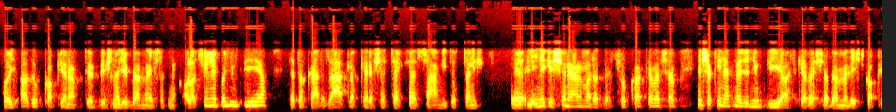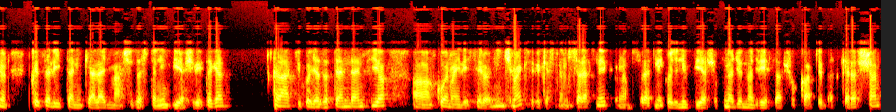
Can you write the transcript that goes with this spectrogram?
hogy azok kapjanak több és nagyobb emelést, akiknek alacsonyabb a nyugdíja, tehát akár az átlagkeresetekkel számítottan is lényegesen elmarad, vagy sokkal kevesebb, és akinek nagy a nyugdíja, az kevesebb emelést kapjon. Közelíteni kell egymáshoz ezt a nyugdíjas réteget, Látjuk, hogy ez a tendencia a kormány részéről nincs meg, ők ezt nem szeretnék, nem szeretnék, hogy a nyugdíjasok nagyon nagy része sokkal többet keressen,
